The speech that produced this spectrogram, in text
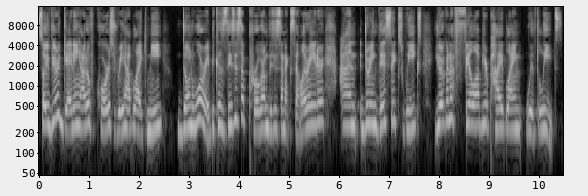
So if you're getting out of course rehab like me, don't worry because this is a program, this is an accelerator. And during these six weeks, you're going to fill up your pipeline with leads.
